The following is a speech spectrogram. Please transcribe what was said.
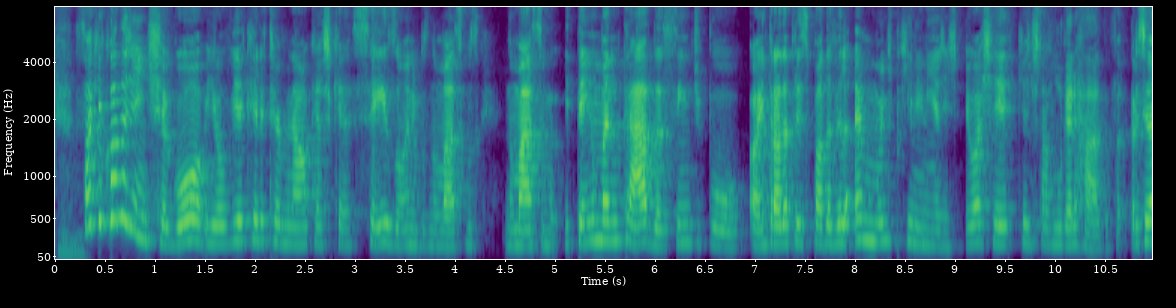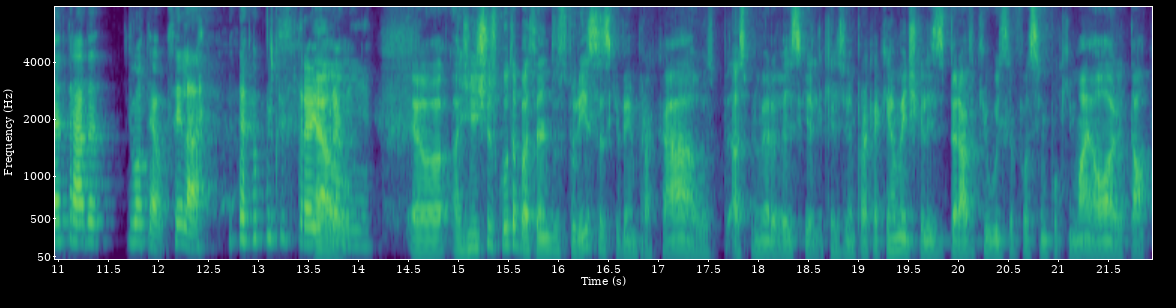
Uhum. Só que quando a gente chegou e eu vi aquele terminal que acho que é seis ônibus no máximo, no máximo. E tem uma entrada, assim, tipo, a entrada principal da vila é muito pequenininha, gente. Eu achei que a gente tava no lugar errado. Parecia a entrada de um hotel, sei lá. É muito estranho é, pra mim. É, a gente escuta bastante dos turistas que vêm para cá, os, as primeiras vezes que, que eles vêm para cá, que realmente que eles esperavam que o Whistler fosse um pouquinho maior e tal.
